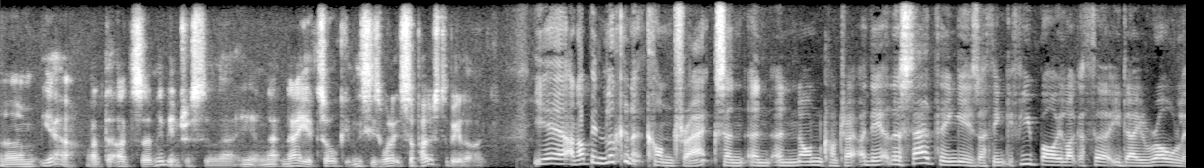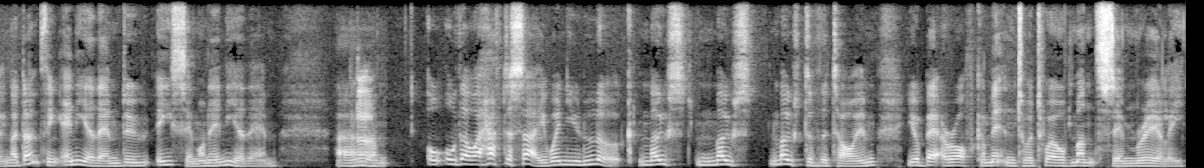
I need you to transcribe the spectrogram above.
um, yeah, I'd, I'd, certainly be interested in that. You know, now you're talking. This is what it's supposed to be like. Yeah, and I've been looking at contracts and, and, and non contract. The, the sad thing is, I think if you buy like a 30 day rolling, I don't think any of them do eSIM on any of them. Um, no although I have to say, when you look, most most most of the time, you're better off committing to a 12 month sim, really.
